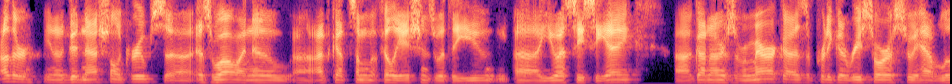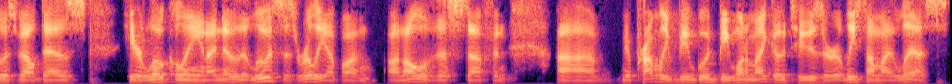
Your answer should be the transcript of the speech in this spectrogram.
other, you know, good national groups uh, as well. I know uh, I've got some affiliations with the U, USCCA. Uh, Gun Owners of America is a pretty good resource. We have Luis Valdes here locally, and I know that Luis is really up on on all of this stuff, and uh, it probably be, would be one of my go tos, or at least on my list.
